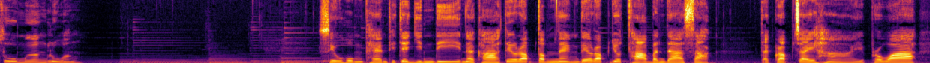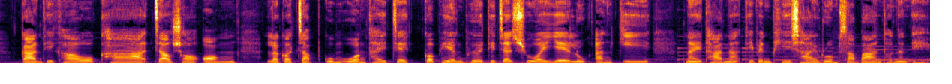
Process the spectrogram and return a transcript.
สู่เมืองหลวง เซียวหงแทนที่จะยินดีนะคะ ได้รับตำแหน่งได้รับยศถาบรรดาศักดิ์แต่กลับใจหายเพราะว่า การที่เขาฆ่าเจ้าชออ๋อง แล้วก็จับกลุ่มอ้วงไทเจกก็เพียงเพื่อที่จะช่วยเยลุกอังกี ในฐานะที่เป็นพี่ชายร่วมสาบานเท่านั้นเอง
